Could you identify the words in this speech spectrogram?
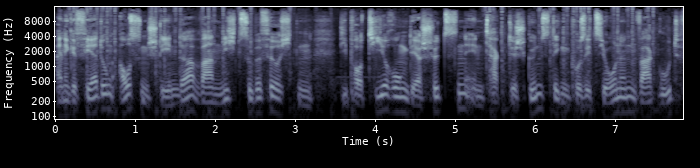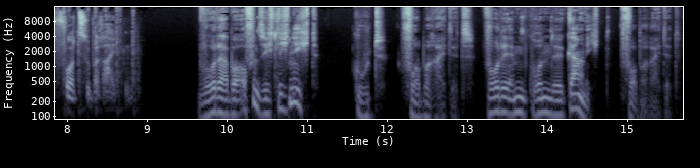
Eine Gefährdung Außenstehender war nicht zu befürchten. Die Portierung der Schützen in taktisch günstigen Positionen war gut vorzubereiten. Wurde aber offensichtlich nicht gut vorbereitet, wurde im Grunde gar nicht vorbereitet.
